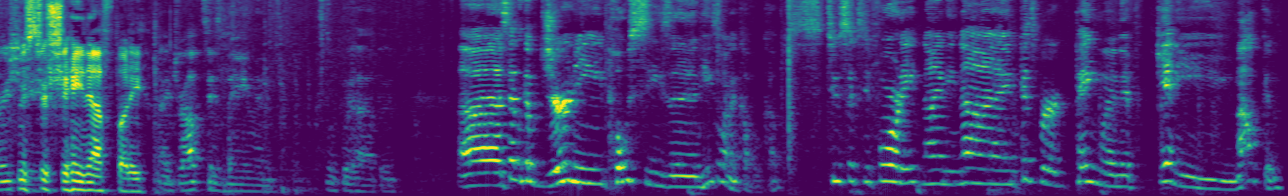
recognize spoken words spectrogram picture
Mr. Shane F, buddy. I dropped his name and look what happened. Uh, Stanley Cup Journey postseason. He's won a couple cups. 264 and 899. Pittsburgh Penguin. If Kenny Malkin.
